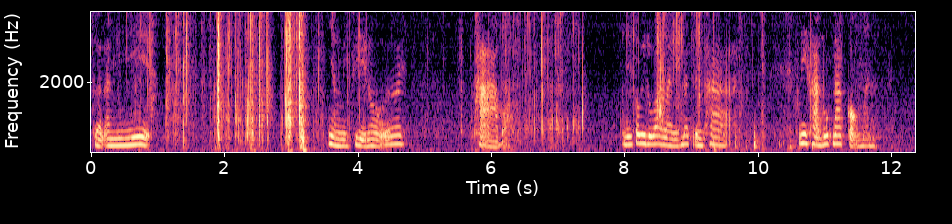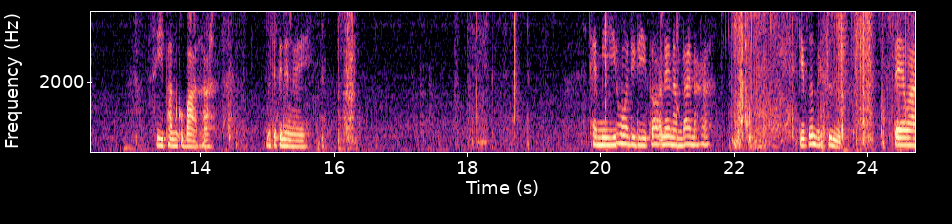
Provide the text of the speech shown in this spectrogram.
ส่วนอันนี้อย่างนี้พี่น้องเอ้ยผ้าบ่อันนี้ก็ไม่รู้ว่าอะไรน่าจะเป็นผ้า นี่ค่ะรูปหน้ากล่องมันสี่พันกว่าบาทค่ะ มันจะเป็นยังไง ใครมียี่ห้อดีๆ ก็แนะนำได้นะคะ เก็บเงินไปซื้อแต่ว่า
